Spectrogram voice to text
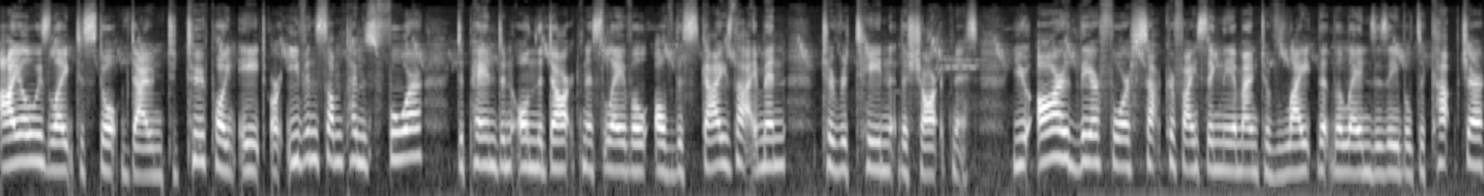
I always like to stop down to 2.8 or even sometimes 4 depending on the darkness level of the skies that I'm in to retain the sharpness. You are therefore sacrificing the amount of light that the lens is able to capture,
